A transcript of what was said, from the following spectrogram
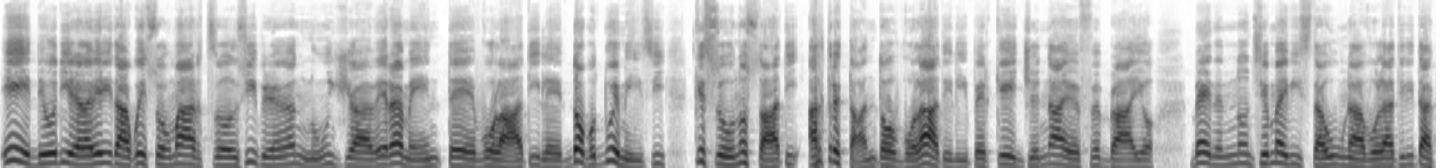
E devo dire la verità, questo marzo si preannuncia veramente volatile dopo due mesi che sono stati altrettanto volatili perché gennaio e febbraio, bene, non si è mai vista una volatilità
